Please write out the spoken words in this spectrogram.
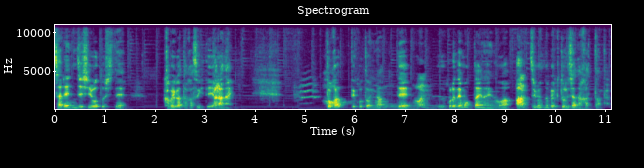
チャレンジしようとして壁が高すぎてやらないとかってことになって、うんはいこれでもったいないのは、はいあ、自分のベクトルじゃなかったんだ。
